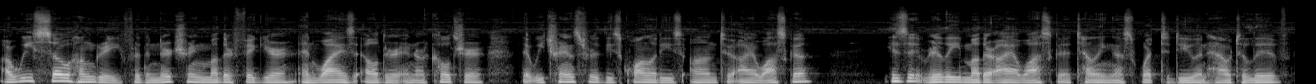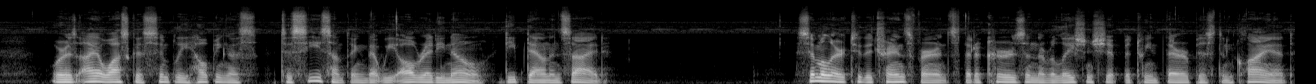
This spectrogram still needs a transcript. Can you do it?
are we so hungry for the nurturing mother figure and wise elder in our culture that we transfer these qualities on to ayahuasca? Is it really Mother Ayahuasca telling us what to do and how to live? Or is ayahuasca simply helping us to see something that we already know deep down inside? Similar to the transference that occurs in the relationship between therapist and client,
